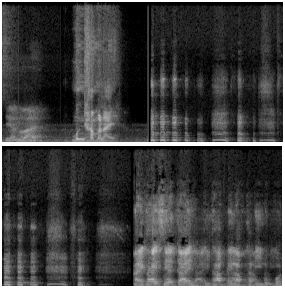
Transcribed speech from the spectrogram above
เสียงอะไร มึงทำอะไร ไหนใครเสียใจที่ท่านได้รับคดีลุงพล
